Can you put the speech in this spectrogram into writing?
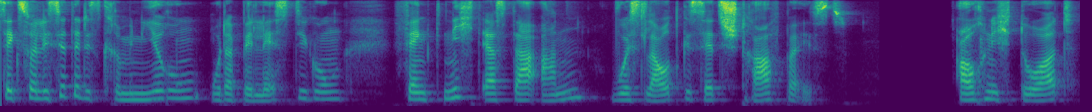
Sexualisierte Diskriminierung oder Belästigung fängt nicht erst da an, wo es laut Gesetz strafbar ist. Auch nicht dort,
